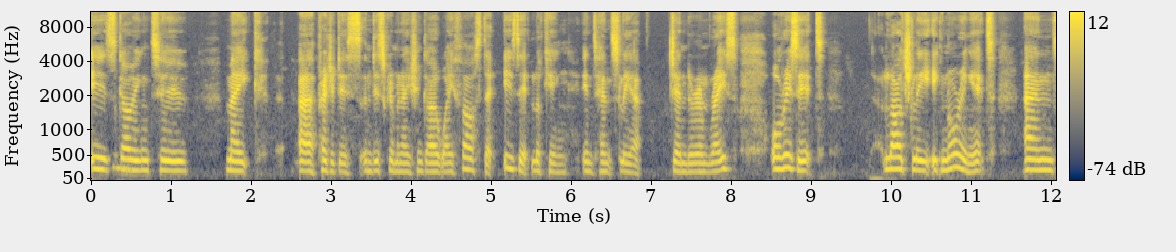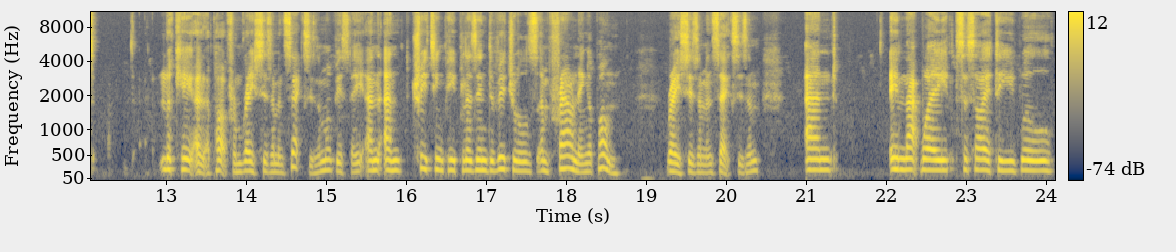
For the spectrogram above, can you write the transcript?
is mm. going to make uh, prejudice and discrimination go away faster? Is it looking intensely at gender and race, or is it largely ignoring it and looking at, apart from racism and sexism, obviously, and, and treating people as individuals and frowning upon racism and sexism. And in that way, society will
